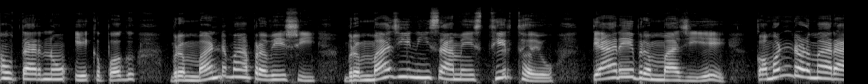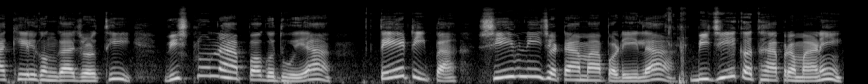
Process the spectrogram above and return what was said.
અવતારનો એક પગ બ્રહ્માંડમાં પ્રવેશી બ્રહ્માજીની સામે સ્થિર થયો. ત્યારે બ્રહ્માજીએ કમંડળમાં રાખેલ ગંગાજળથી વિષ્ણુના પગ ધોયા. તે ટીપા શિવની જટામાં પડેલા. બીજી કથા પ્રમાણે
